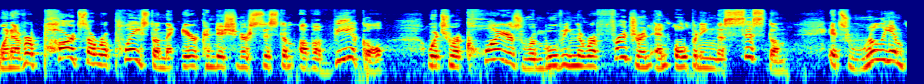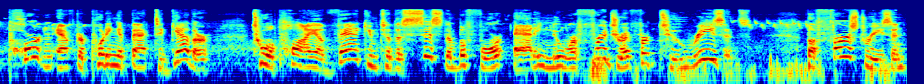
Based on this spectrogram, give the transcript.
Whenever parts are replaced on the air conditioner system of a vehicle, which requires removing the refrigerant and opening the system, it's really important after putting it back together to apply a vacuum to the system before adding new refrigerant for two reasons. The first reason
